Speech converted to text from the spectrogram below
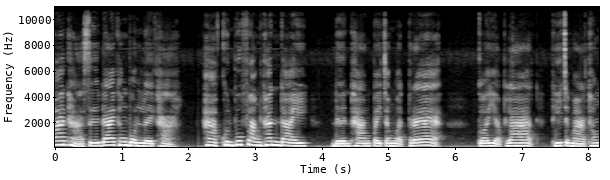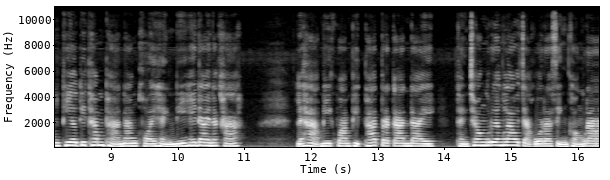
มารถหาซื้อได้ข้างบนเลยค่ะ หากคุณผู้ฟังท่านใด เดินทางไปจังหวัดแพร่ ก็อย่าพลาดที่จะมาท่องเที่ยวที่ถ้ำผานางคอยแห่งนี้ให้ได้นะคะ และหากมีความผิดพลาดประการใดทางช่องเรื่องเล่าจากวรสิงห์ของเรา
